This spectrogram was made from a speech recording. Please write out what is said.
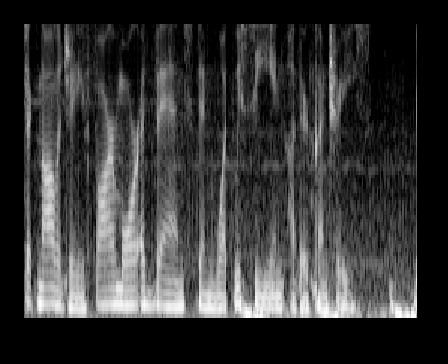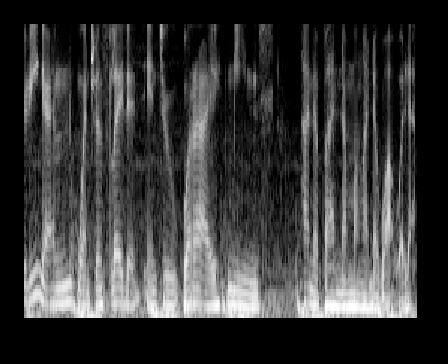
technology far more advanced than what we see in other countries. Biringan, when translated into Waray, means hanapan ng mga nawawala,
